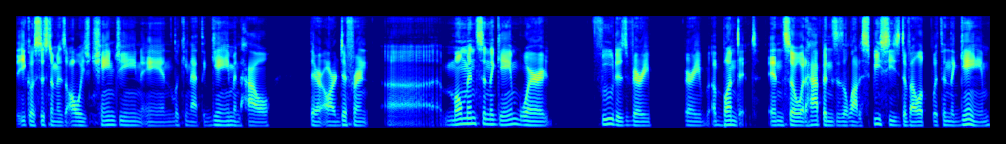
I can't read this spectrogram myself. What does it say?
the ecosystem is always changing and looking at the game and how there are different uh, moments in the game where food is very very abundant and so what happens is a lot of species develop within the game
